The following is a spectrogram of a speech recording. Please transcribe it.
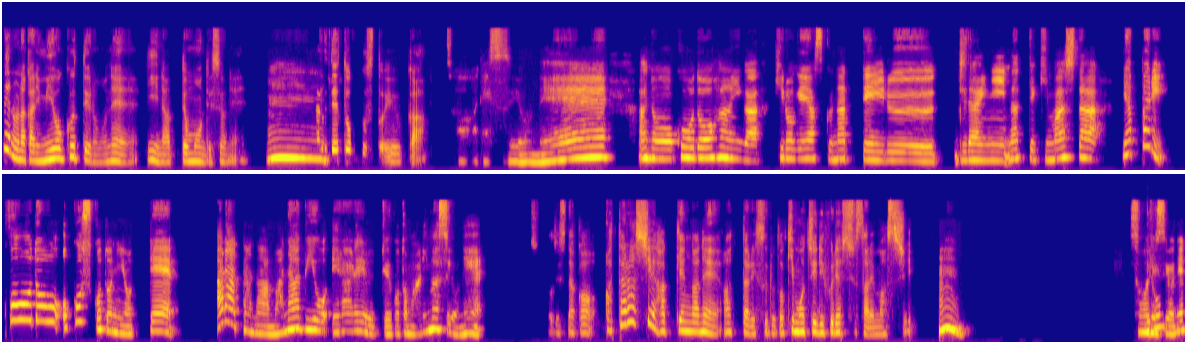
手の中に身を置くっていうのもね、いいなって思うんですよね。うーん。デトックスというか。そうですよね。あの、行動範囲が広げやすくなっている時代になってきました。やっぱり行動を起こすことによって、新たな学びを得られるっていうこともありますよね。そうです。なんか、新しい発見がね、あったりすると気持ちリフレッシュされますし。うん。そうですよね。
